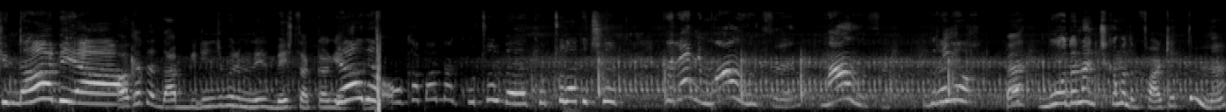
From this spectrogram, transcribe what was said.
şimdi abi ya? Arkadaşlar daha birinci bölümdeyiz. 5 dakika geçti. Ya hadi o kapağından kurtul be. Kurtul hadi çık. Granny mal mısın? Mal mısın? Granny Ben bu odadan çıkamadım fark ettin mi?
